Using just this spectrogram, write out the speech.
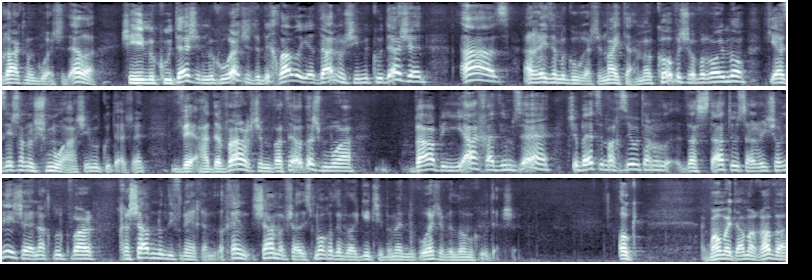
רק מגורשת, אלא שהיא מקודשת, מגורשת, ובכלל לא ידענו שהיא מקודשת, אז הרי זה מגורשת. מה הייתה? אמר כל ושוברו עמו, כי אז יש לנו שמועה שהיא מקודשת, והדבר שמבטל את השמועה בא ביחד עם זה, שבעצם מחזיר אותנו לסטטוס הראשוני שאנחנו כבר חשבנו לפני כן. לכן שם אפשר לסמוך על זה ולהגיד שהיא באמת מקודשת ולא מקודשת. אוקיי. הגמרא אומרת, אמר רבא,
